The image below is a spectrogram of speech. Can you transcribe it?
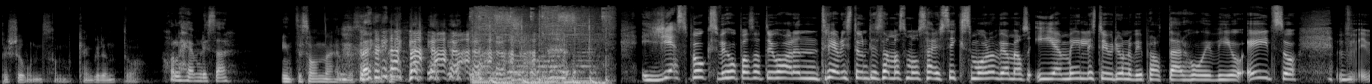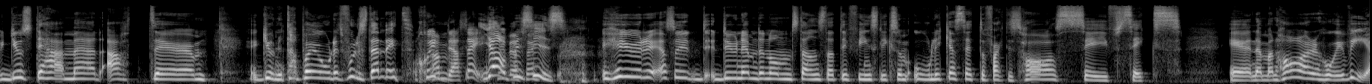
person som kan gå runt och Hålla hemlisar. inte sådana hemlisar. Yes box, vi hoppas att du har en trevlig stund tillsammans med oss här i Sexmorgon. Vi har med oss Emil i studion och vi pratar HIV och aids. Så v- just det här med att, eh, gud nu tappar jag ordet fullständigt. Skydda sig. Ja skydda sig. precis. Hur, alltså, du nämnde någonstans att det finns liksom olika sätt att faktiskt ha safe sex eh, när man har HIV.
